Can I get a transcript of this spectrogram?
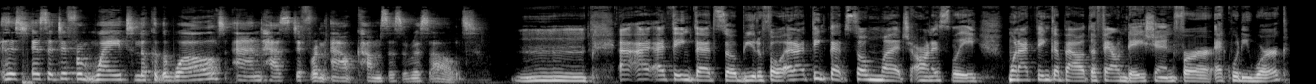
It's, it's, a different way to look at the world and has different outcomes as a result. Mm, I, I, think that's so beautiful. And I think that so much, honestly, when I think about the foundation for equity work,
